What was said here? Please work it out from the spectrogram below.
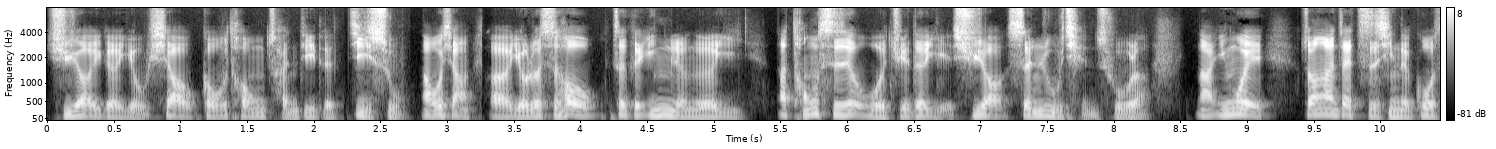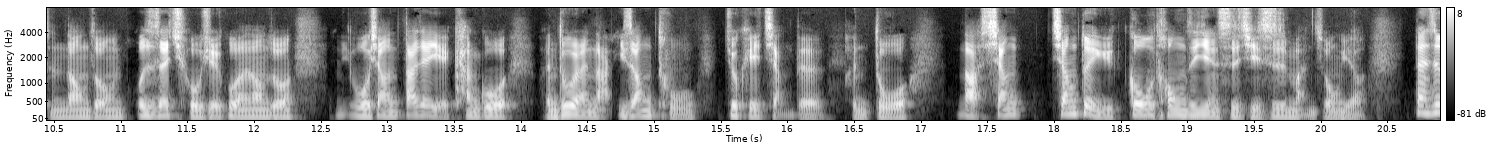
需要一个有效沟通传递的技术。那我想，呃，有的时候这个因人而异。那同时，我觉得也需要深入浅出了。那因为专案在执行的过程当中，或者在求学过程当中，我想大家也看过，很多人拿一张图就可以讲得很多。那相相对于沟通这件事，其实是蛮重要。但是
